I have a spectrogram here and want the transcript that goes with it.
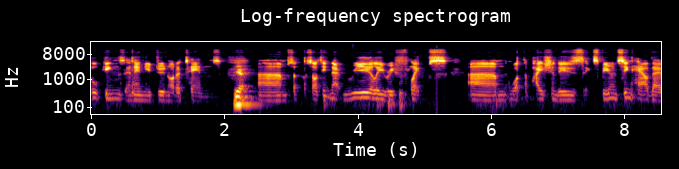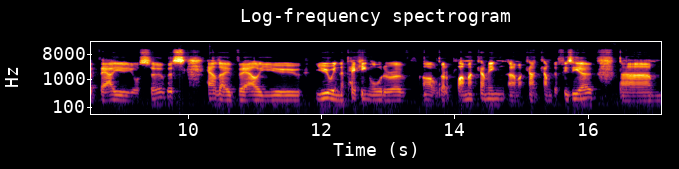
bookings, and then you do not attend. Yeah. Um, so, so I think that really reflects um, what the patient is experiencing, how they value your service, how they value you in the pecking order of, oh, I've got a plumber coming, um, I can't come to physio, um,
